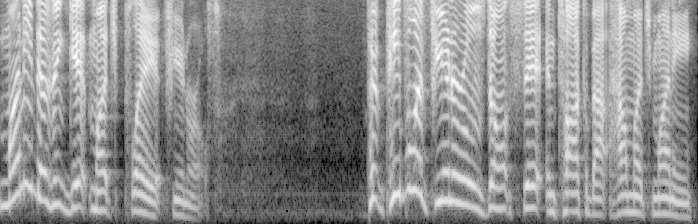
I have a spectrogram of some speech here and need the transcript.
Money doesn't get much play at funerals. People at funerals don't sit and talk about how much money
